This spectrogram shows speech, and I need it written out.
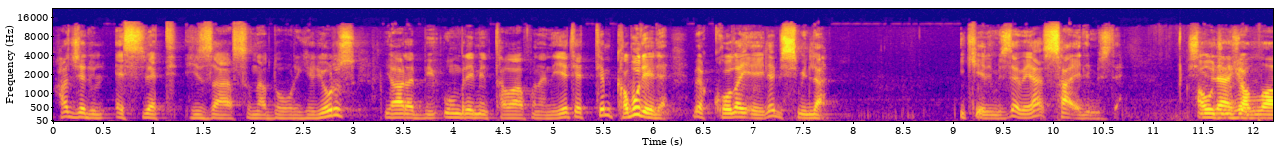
Hacerül Esvet hizasına doğru geliyoruz. Ya Rabbi umremin tavafına niyet ettim. Kabul eyle ve kolay eyle. Bismillah. İki elimizde veya sağ elimizde. Bismillahi Allahu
